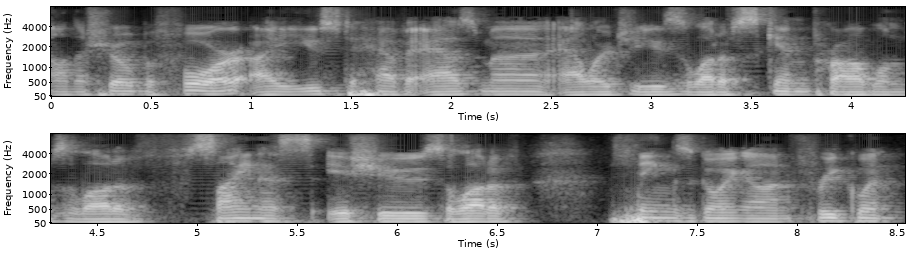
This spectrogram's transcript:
on the show before, I used to have asthma, allergies, a lot of skin problems, a lot of sinus issues, a lot of things going on, frequent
